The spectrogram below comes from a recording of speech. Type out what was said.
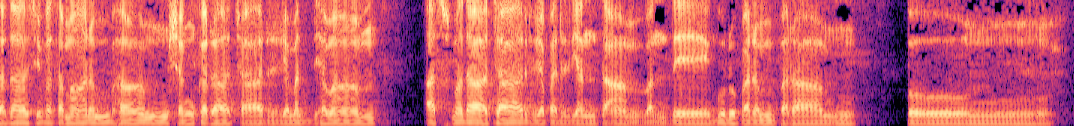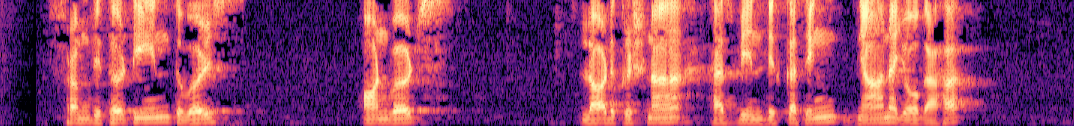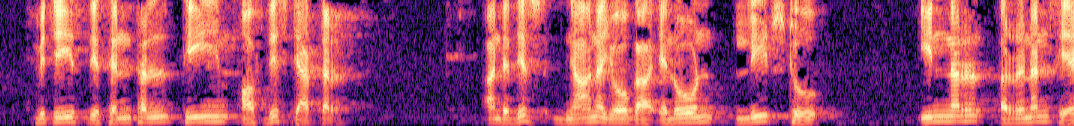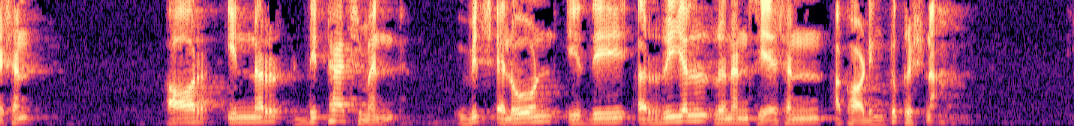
सदाशिवसमारम्भाम् शङ्कराचार्यमध्यमाम् अस्मदाचार्यपर्यन्ताम् वन्दे गुरुपरम्पराम्। the thirteenth verse onwards, Lord Krishna has been discussing Jnana Yoga, which is the central theme of this chapter. And this Jnana Yoga alone leads to inner renunciation or inner detachment, which alone is the real renunciation according to Krishna.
